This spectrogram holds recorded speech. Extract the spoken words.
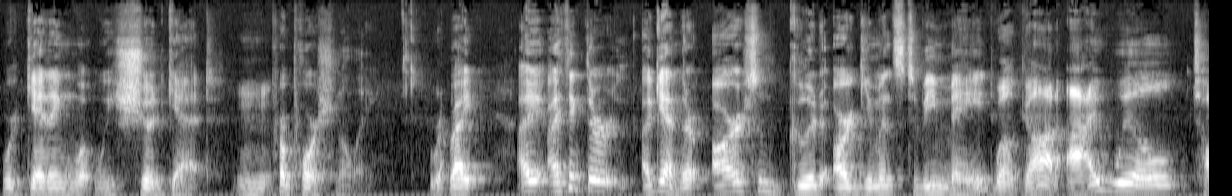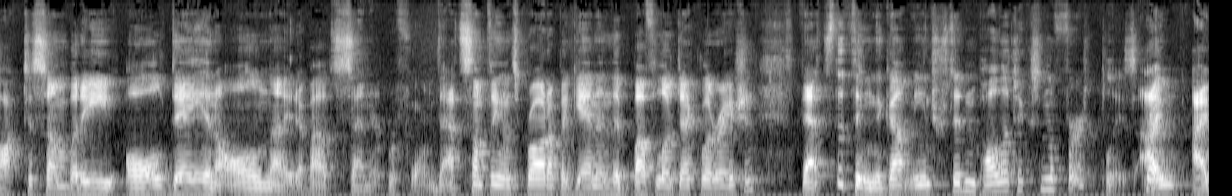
we're getting what we should get mm-hmm. proportionally, Right. right? I, I think there again there are some good arguments to be made. Well, God, I will talk to somebody all day and all night about Senate reform. That's something that's brought up again in the Buffalo Declaration. That's the thing that got me interested in politics in the first place. Right. I, I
